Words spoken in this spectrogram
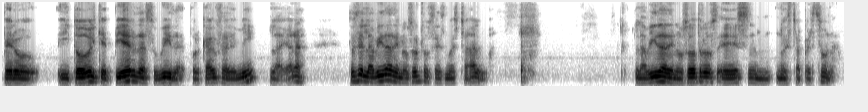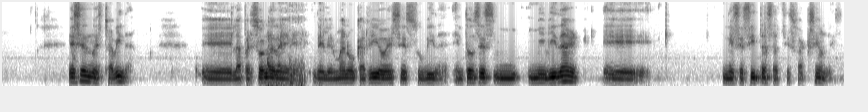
Pero, y todo el que pierda su vida por causa de mí, la hallará. Entonces la vida de nosotros es nuestra alma. La vida de nosotros es mm, nuestra persona. Esa es nuestra vida. Eh, la persona del hermano Carrillo, esa es su vida. Entonces, mi vida eh, necesita satisfacciones.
